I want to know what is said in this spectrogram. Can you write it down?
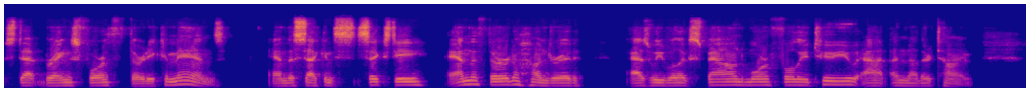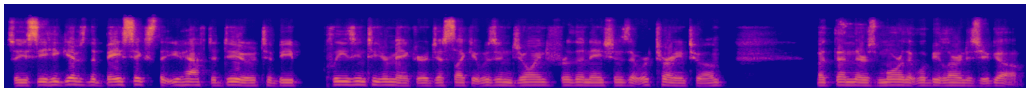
step brings forth 30 commands, and the second 60, and the third 100, as we will expound more fully to you at another time. So you see, he gives the basics that you have to do to be pleasing to your maker, just like it was enjoined for the nations that were turning to him. But then there's more that will be learned as you go.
